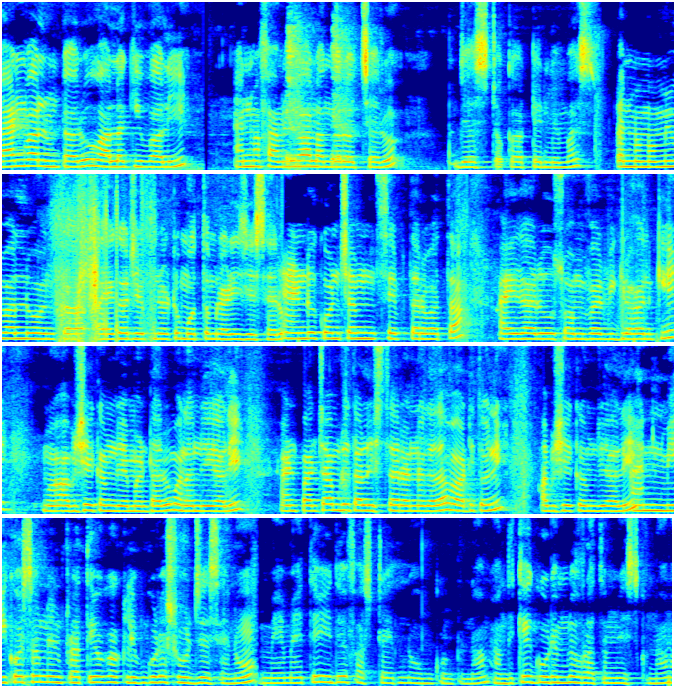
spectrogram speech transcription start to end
బ్యాండ్ వాళ్ళు ఉంటారు. వాళ్ళకి ఇవ్వాలి. అండ్ మా ఫ్యామిలీ వాళ్ళందరూ వచ్చారు. జస్ట్ ఒక టెన్ మెంబర్స్ అండ్ మా మమ్మీ వాళ్ళు ఇంకా అయ్యగారు చెప్పినట్టు మొత్తం రెడీ చేశారు. అండ్ కొంచెం సేపు తర్వాత అయ్యగారు స్వామివారి విగ్రహానికి అభిషేకం చేయమంటారు. మనం చేయాలి. అండ్ పంచామృతాలు ఇస్తారన్న కదా వాటితోని అభిషేకం చేయాలి. అండ్ మీకోసం నేను ప్రతి ఒక్క క్లిప్ కూడా షూట్ చేశాను. మేమైతే ఇదే ఫస్ట్ టైం నోముకుంటున్నాం అందుకే గూడెంలో వ్రతం చేసుకున్నాం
